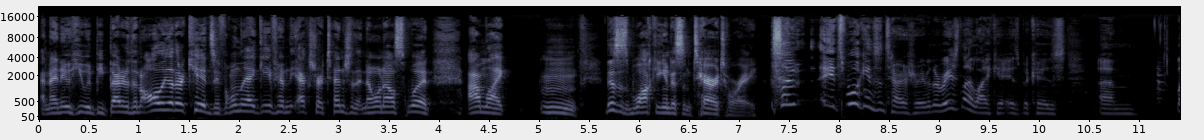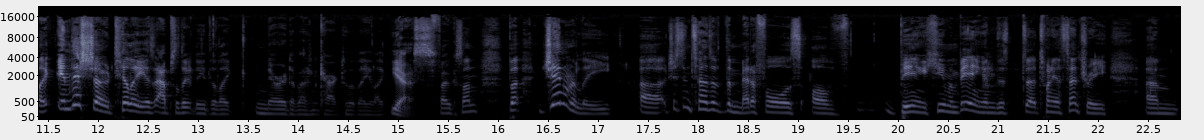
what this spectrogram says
and I knew he would be better than all the other kids if only I gave him the extra attention that no one else would. I'm like, mm, this is walking into some territory. So it's walking into territory, but the reason I like it is because, um, like in this show, Tilly is absolutely the like neurodivergent character that they like Yes. focus on. But generally, uh, just in terms of the metaphors of being a human being in the twentieth century, um,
